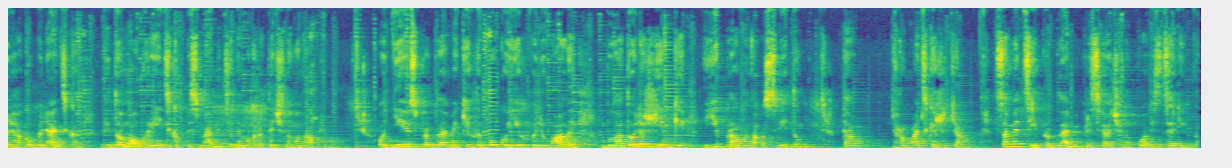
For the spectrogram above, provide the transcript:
Ольга Кобилянська відома українська письменниця демократичного напряму. Однією з проблем, які глибоко її хвилювали, була доля жінки, її право на освіту та громадське життя. Саме цій проблемі присвячена повість царівна.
